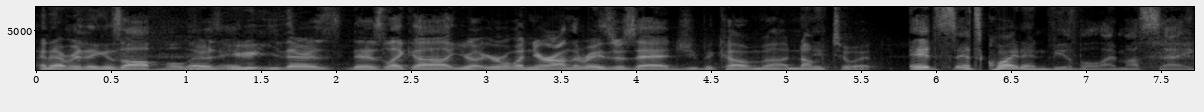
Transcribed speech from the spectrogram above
and everything is awful. There's you, you- there's there's like uh you're, you're when you're on the razor's edge, you become uh, numb to it. It's it's quite enviable, I must say.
